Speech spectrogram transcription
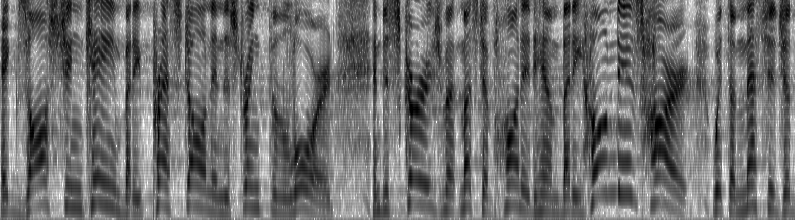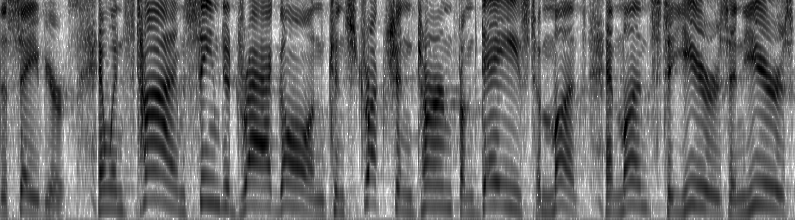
Exhaustion came, but he pressed on in the strength of the Lord. And discouragement must have haunted him, but he honed his heart with the message of the Savior. And when time seemed to drag on, construction turned from days to months, and months to years, and years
